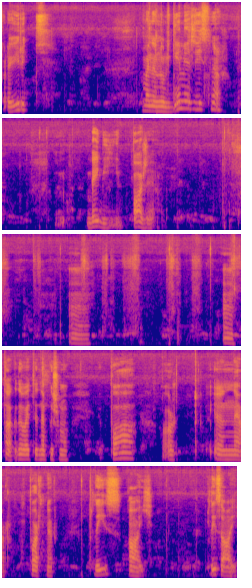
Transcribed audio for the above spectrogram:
Перевірити. У мене нуль гемія, звісно. Бейбі. М, Так, давайте напишемо партнер. Партнер. Please I. Please I.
